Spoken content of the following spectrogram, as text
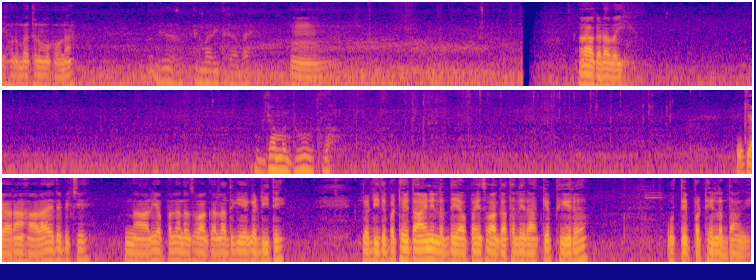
ਤੇ ਹੁਣ ਮੈਂ ਤੁਹਾਨੂੰ ਵਿਖਾਉਣਾ। ਜਿਹੜਾ ਸੁੱਤੀ ਮਾਰੀ ਤਰ੍ਹਾਂ ਦਾ। ਹੂੰ। ਆ ਖੜਾ ਬਾਈ? ਜਮਦੂਤ ਦਾ। 11 ਹਾਲਾ ਇਹਦੇ ਪਿੱਛੇ। ਨਾਲ ਹੀ ਆਪਾਂ ਲੈਂਦਾ ਸੁਹਾਗਾ ਲੱਦ ਗਿਆ ਗੱਡੀ ਤੇ। ਗੱਡੀ ਤੇ ਪੱਠੇ ਤਾਂ ਹੀ ਨਹੀਂ ਲੱਦੇ ਆਪਾਂ ਇਹ ਸੁਹਾਗਾ ਥੱਲੇ ਰੱਖ ਕੇ ਫਿਰ ਉੱਤੇ ਪੱਠੇ ਲੱਦਾਂਗੇ।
